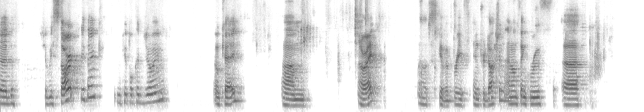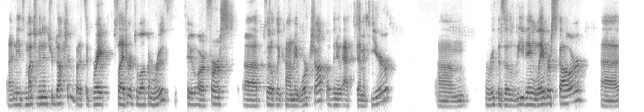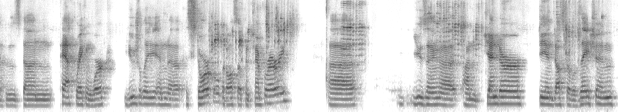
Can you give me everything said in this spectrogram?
should, should we start, do you think? And People could join? Okay. Um, all right. I'll just give a brief introduction. I don't think Ruth uh, uh, needs much of an introduction, but it's a great pleasure to welcome Ruth to our first uh, political economy workshop of the new academic year. Um, Ruth is a leading labor scholar uh, who's done path-breaking work, usually in uh, historical, but also contemporary, uh, using uh, on gender, deindustrialization,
